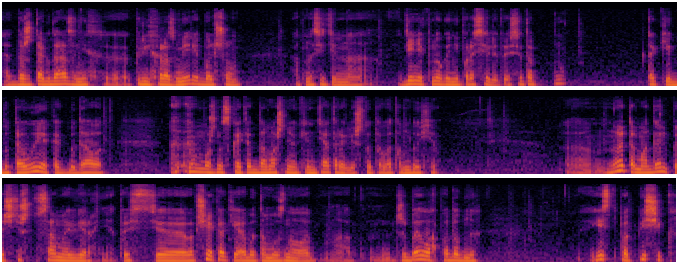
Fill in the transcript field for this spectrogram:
э, даже тогда за них, э, при их размере большом, относительно денег много не просили. То есть это, ну, такие бытовые, как бы, да, вот, можно сказать, от домашнего кинотеатра или что-то в этом духе. Э, но эта модель почти что самая верхняя. То есть, э, вообще, как я об этом узнал, о, JBL подобных, есть подписчик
